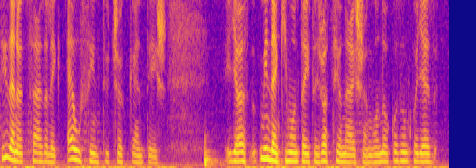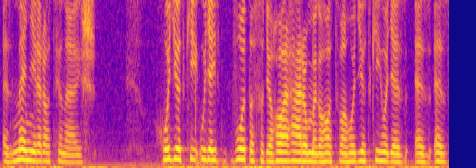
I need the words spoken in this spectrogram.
15% EU szintű csökkentés, így az, mindenki mondta itt, hogy racionálisan gondolkozunk, hogy ez, ez mennyire racionális, hogy jött ki, ugye itt volt az, hogy a 3 meg a 60, hogy jött ki, hogy ez, ez, ez,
